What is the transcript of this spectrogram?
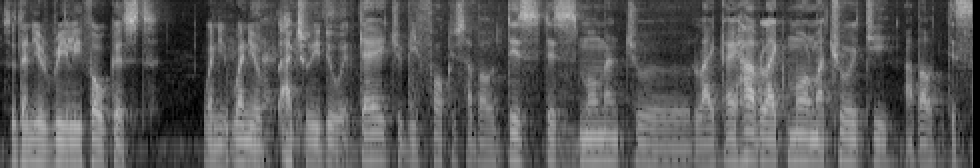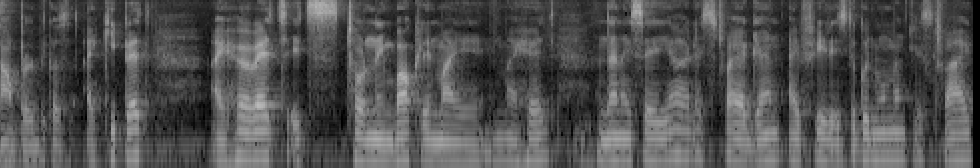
so then you're really focused when you when you exactly. actually do it. Day to be focused about this this moment to like I have like more maturity about this sample because I keep it, I hear it, it's turning back in my in my head, mm-hmm. and then I say yeah let's try again. I feel it's the good moment. Let's try,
